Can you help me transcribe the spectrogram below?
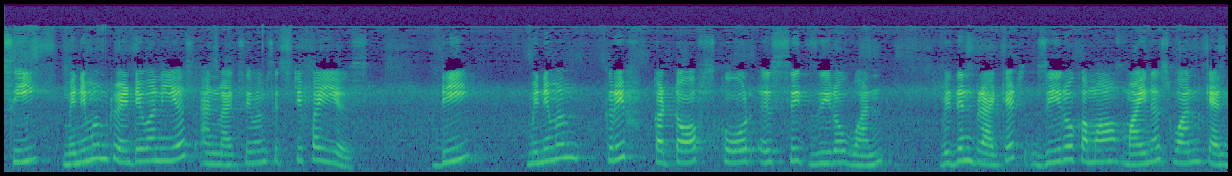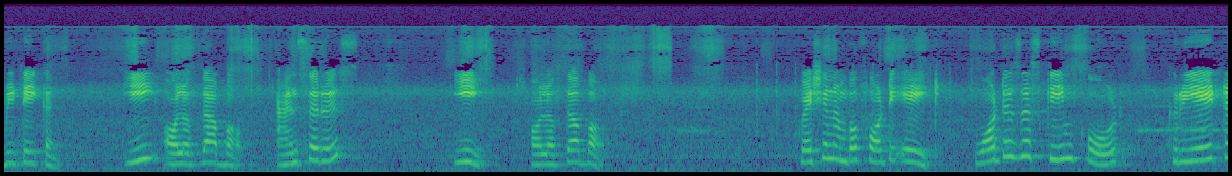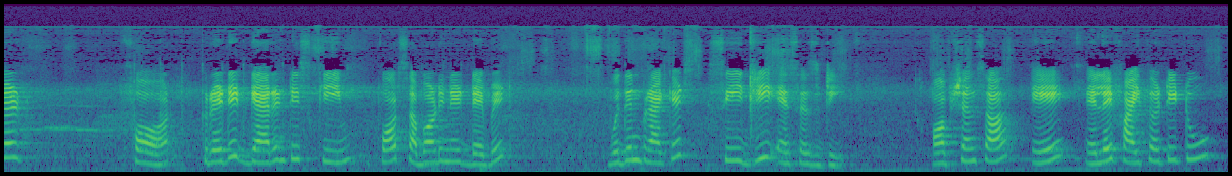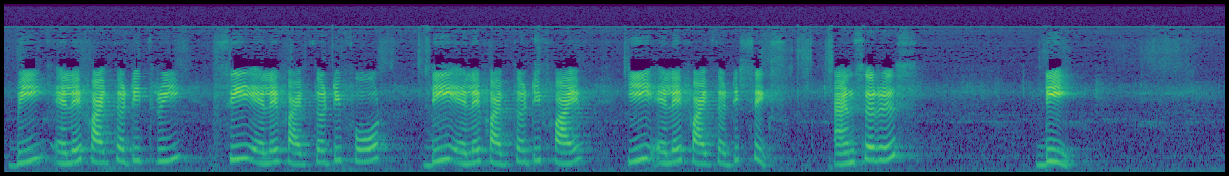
C. Minimum 21 years and maximum 65 years. D. Minimum CRIF cutoff score is 601 within brackets 0 comma minus 1 can be taken. E. All of the above. Answer is E. All of the above. Question number 48. What is the scheme code created for credit guarantee scheme for subordinate debit within brackets CGSSD? Options are A. LA 532, B. LA 533, C. LA 534, D. LA 535, E. LA 536. Answer is D.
